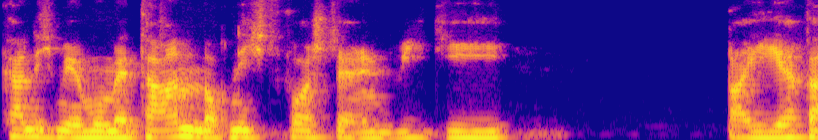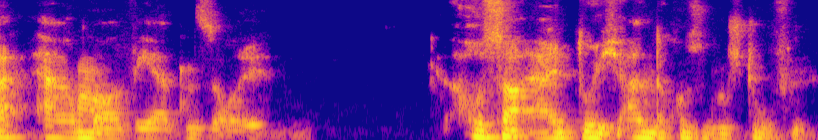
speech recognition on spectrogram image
kann ich mir momentan noch nicht vorstellen, wie die barriereärmer werden soll außer halt durch andere Zoomstufen.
